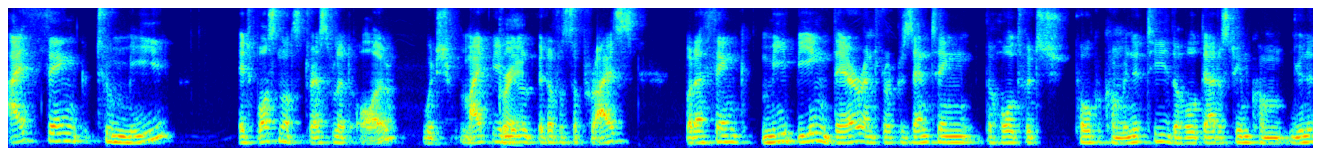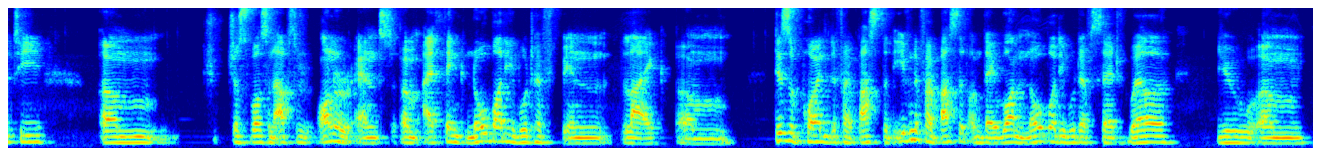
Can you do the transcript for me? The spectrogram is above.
I think to me, it was not stressful at all, which might be a Great. little bit of a surprise. But I think me being there and representing the whole Twitch poker community, the whole Dare to Stream community, um, just was an absolute honor. And um, I think nobody would have been like um, disappointed if I busted. Even if I busted on day one, nobody would have said, "Well, you um,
